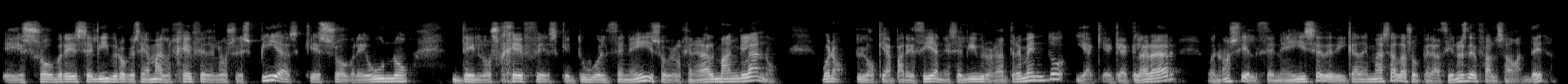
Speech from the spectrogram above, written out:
eh, sobre ese libro que se llama El jefe de los espías, que es sobre uno de los jefes que tuvo el CNI, sobre el general Manglano, bueno, lo que aparecía en ese libro era tremendo y aquí hay que aclarar, bueno, si el CNI se dedica además a las operaciones de falsa bandera.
